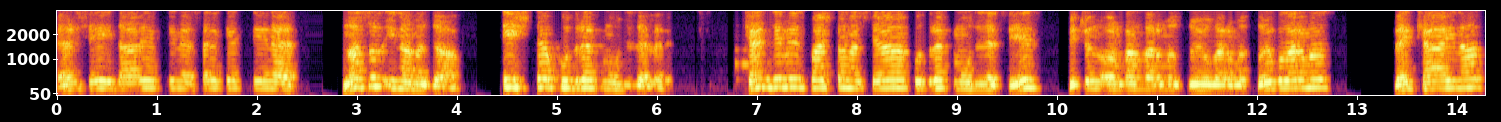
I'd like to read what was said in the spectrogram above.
her şeyi idare ettiğine, sevk ettiğine nasıl inanacağım? İşte kudret mucizeleri. Kendimiz baştan aşağı kudret mucizesiyiz. Bütün organlarımız, duyularımız, duygularımız ve kainat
